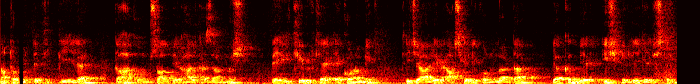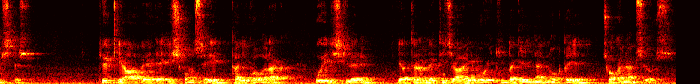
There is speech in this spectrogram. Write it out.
NATO müttefikliği ile daha kurumsal bir hal kazanmış ve iki ülke ekonomik, ticari ve askeri konularda yakın bir işbirliği geliştirmiştir. Türkiye-ABD İş Konseyi TAİK olarak bu ilişkilerin yatırım ve ticari boyutunda gelinen noktayı çok önemsiyoruz.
